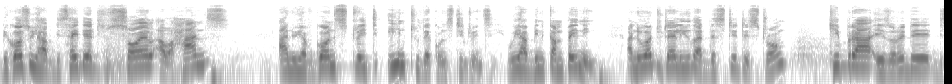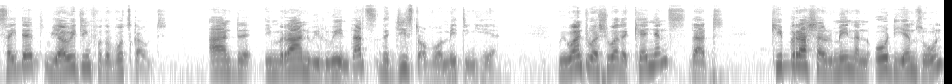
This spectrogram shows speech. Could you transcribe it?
because we have decided to soil our hands and we have gone straight into the constituency. We have been campaigning and we want to tell you that the state is strong. Kibra is already decided. We are waiting for the votes count. And Imran will win. That's the gist of our meeting here. We want to assure the Kenyans that Kibra shall remain an ODM zone,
